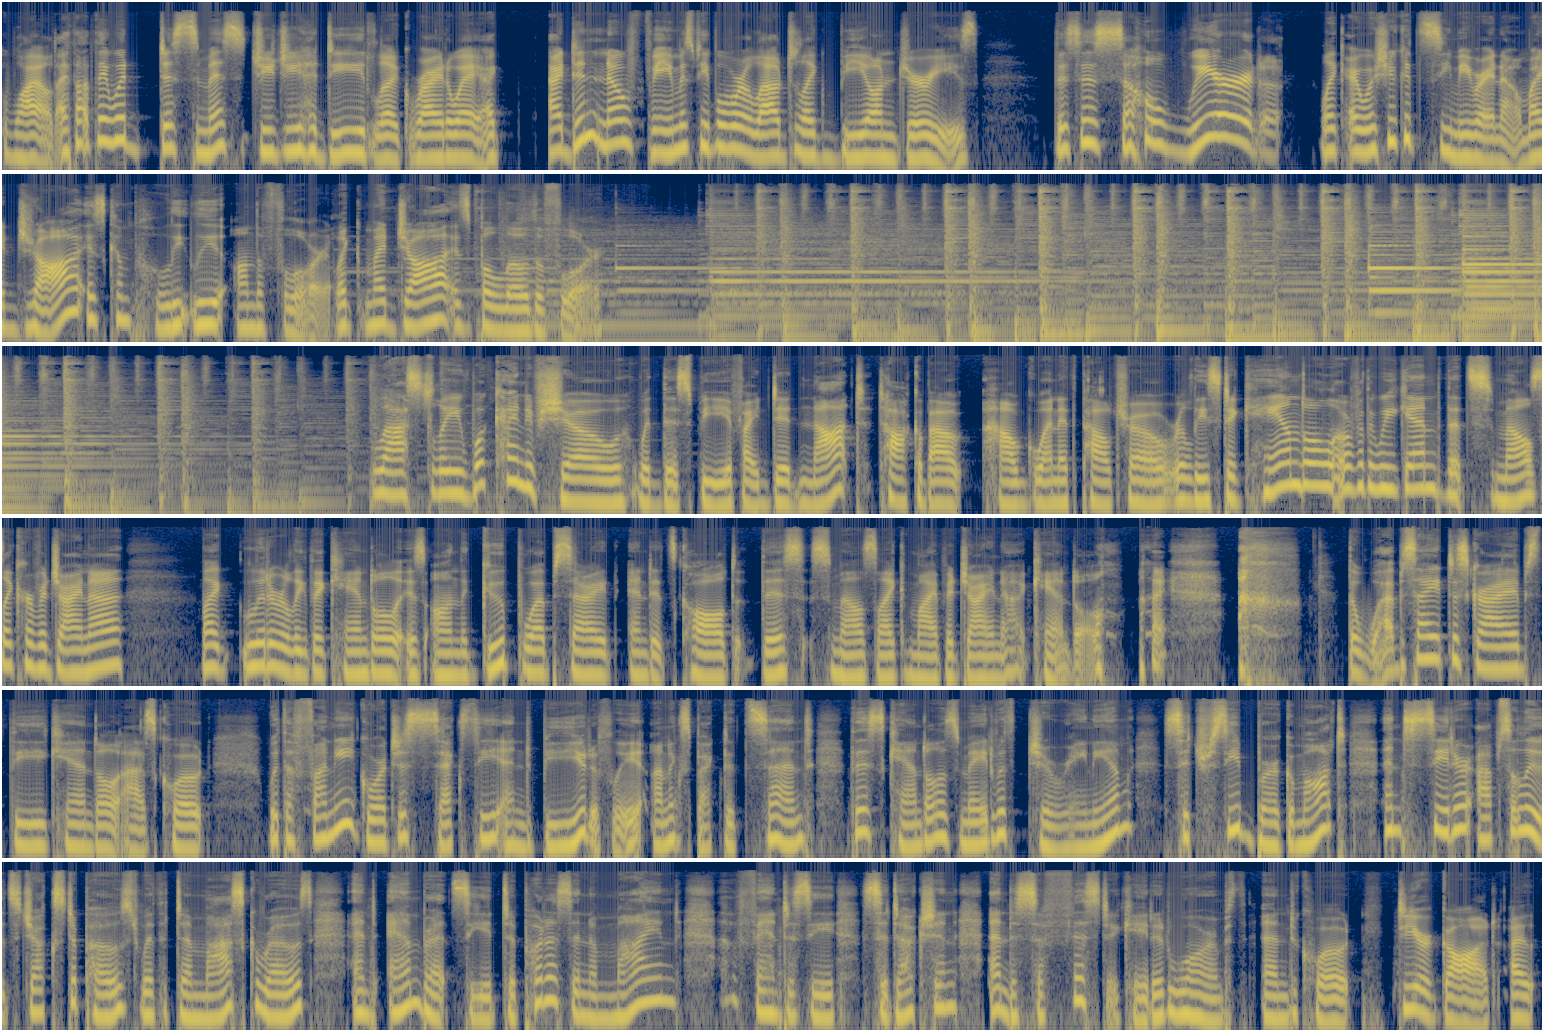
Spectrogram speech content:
wild. I thought they would dismiss Gigi Hadid like right away. I I didn't know famous people were allowed to like be on juries. This is so weird. Like I wish you could see me right now. My jaw is completely on the floor. Like my jaw is below the floor. Lastly, what kind of show would this be if I did not talk about how Gwyneth Paltrow released a candle over the weekend that smells like her vagina? Like, literally, the candle is on the Goop website and it's called This Smells Like My Vagina Candle. the website describes the candle as, quote, with a funny, gorgeous, sexy, and beautifully unexpected scent, this candle is made with geranium, citrusy bergamot, and cedar absolutes juxtaposed with damask rose and ambrette seed to put us in a mind of fantasy, seduction, and a sophisticated warmth. End quote. Dear God, I.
